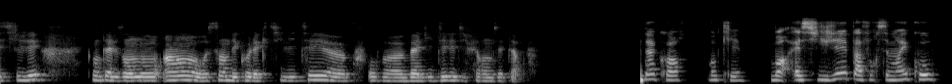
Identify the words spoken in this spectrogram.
SIG quand elles en ont un au sein des collectivités pour valider les différentes étapes. D'accord, ok. Bon, SIG, pas forcément éco.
